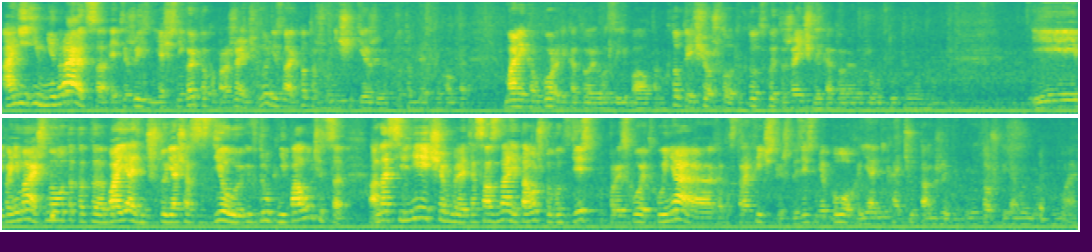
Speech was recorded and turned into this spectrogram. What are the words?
Они им не нравятся, эти жизни, я сейчас не говорю только про женщин, ну, не знаю, кто-то в нищете живет, кто-то, блядь, в каком-то маленьком городе, который его заебал, там, кто-то еще что-то, кто-то с какой-то женщиной, которая уже вот тут его. И понимаешь, ну вот эта боязнь, что я сейчас сделаю и вдруг не получится, она сильнее, чем, блядь, осознание того, что вот здесь происходит хуйня э, катастрофическая, что здесь мне плохо, я не хочу так жить, это не то, что я выбрал, понимаешь?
